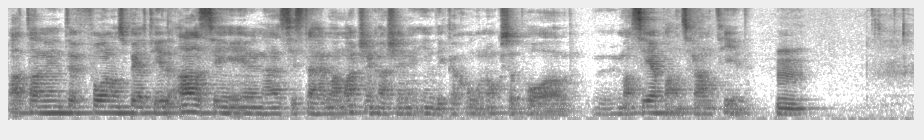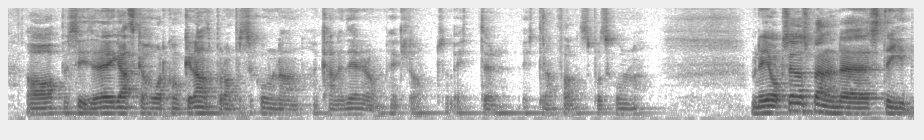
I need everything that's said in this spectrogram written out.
Att han inte får någon speltid alls i, i den här sista hemmamatchen kanske är en indikation också på hur man ser på hans framtid. Mm. Ja, precis. Det är ganska hård konkurrens på de positionerna han- kandiderar om, helt klart. Ytter, ytteranfallspositionerna. Men det är också en spännande strid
